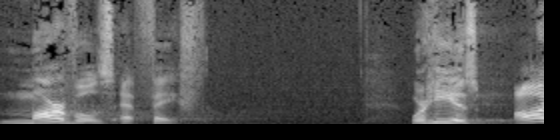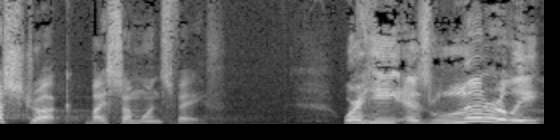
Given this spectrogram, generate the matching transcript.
marvels at faith? Where he is awestruck by someone's faith? Where he is literally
